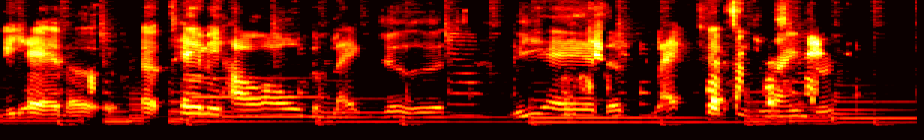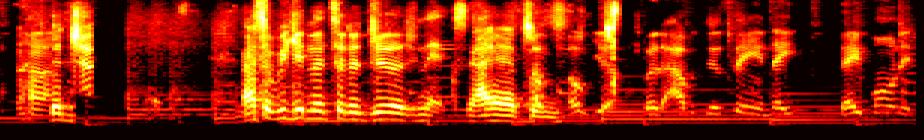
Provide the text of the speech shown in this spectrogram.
we had a, a Tammy Hall, the black judge. We had the black Texas Ranger. Uh, the ju- I said we're getting into the judge next. I had to. Oh, oh, yeah, but I was just saying they they wanted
